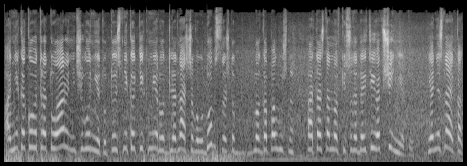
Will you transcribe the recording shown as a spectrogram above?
А никакого тротуара, ничего нету. То есть никаких мер вот для нашего удобства, чтобы благополучно от остановки сюда дойти, вообще нету. Я не знаю, как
